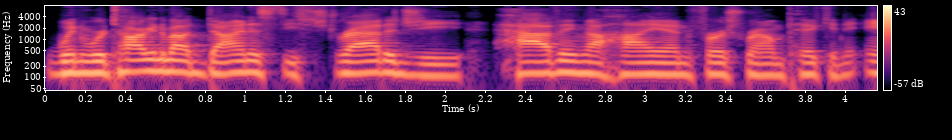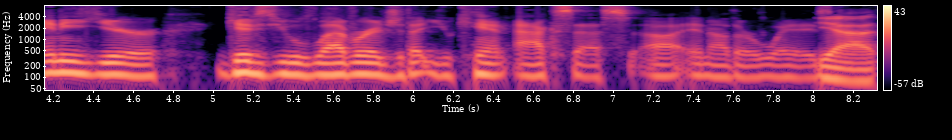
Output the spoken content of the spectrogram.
when we're talking about dynasty strategy, having a high end first round pick in any year gives you leverage that you can't access uh, in other ways. Yeah,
